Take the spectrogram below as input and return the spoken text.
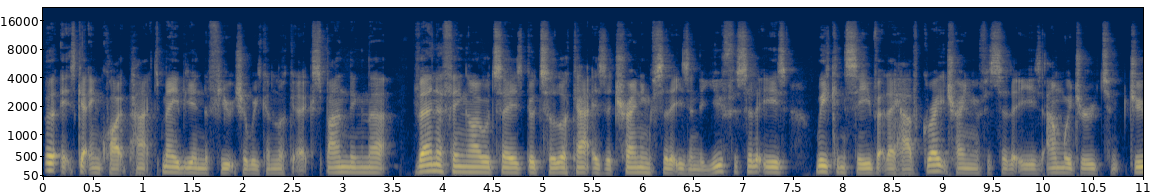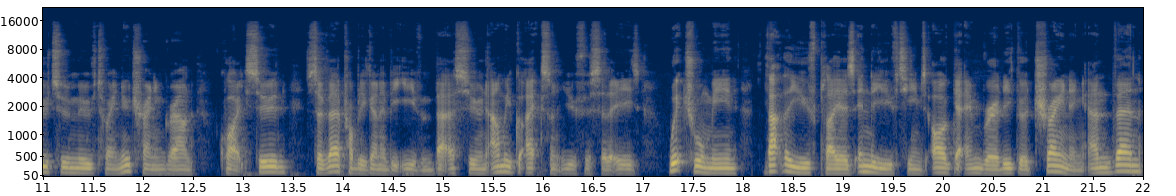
but it's getting quite packed. Maybe in the future we can look at expanding that. Then a thing I would say is good to look at is the training facilities and the youth facilities. We can see that they have great training facilities and we're due to, due to move to a new training ground quite soon, so they're probably going to be even better soon. And we've got excellent youth facilities which will mean that the youth players in the youth teams are getting really good training. And then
